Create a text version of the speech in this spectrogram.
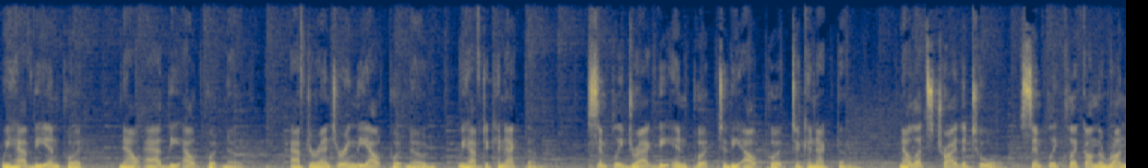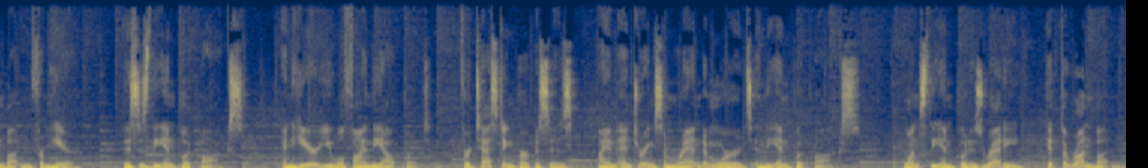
we have the input, now add the output node. After entering the output node, we have to connect them. Simply drag the input to the output to connect them. Now let's try the tool. Simply click on the Run button from here. This is the input box, and here you will find the output. For testing purposes, I am entering some random words in the input box. Once the input is ready, hit the Run button,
